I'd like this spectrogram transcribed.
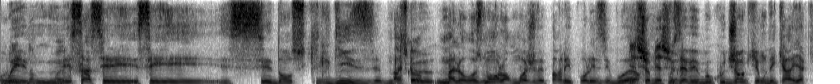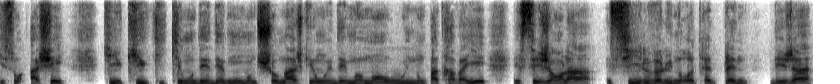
oui, mais ça, c'est c'est dans ce qu'ils disent. Parce que malheureusement, alors moi, je vais parler pour les éboueurs. Bien sûr, bien sûr. Vous avez beaucoup de gens qui ont des carrières qui sont hachées, qui, qui, qui, ont des, des, moments de chômage, qui ont eu des moments où ils n'ont pas travaillé. Et ces gens-là, s'ils veulent une retraite pleine, déjà,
